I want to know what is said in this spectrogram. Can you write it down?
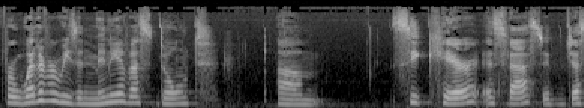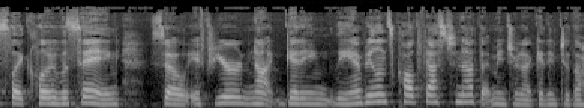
for whatever reason, many of us don't um, seek care as fast, just like Chloe was saying. So if you're not getting the ambulance called fast enough, that means you're not getting to the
